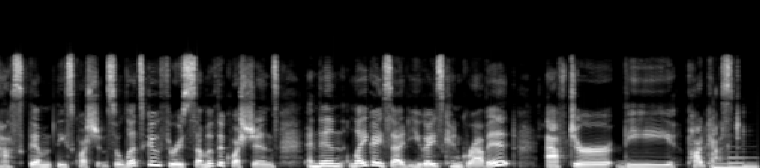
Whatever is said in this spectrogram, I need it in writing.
ask them these questions. So let's go through some of the questions. And then, like I said, you guys can grab it after the podcast.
